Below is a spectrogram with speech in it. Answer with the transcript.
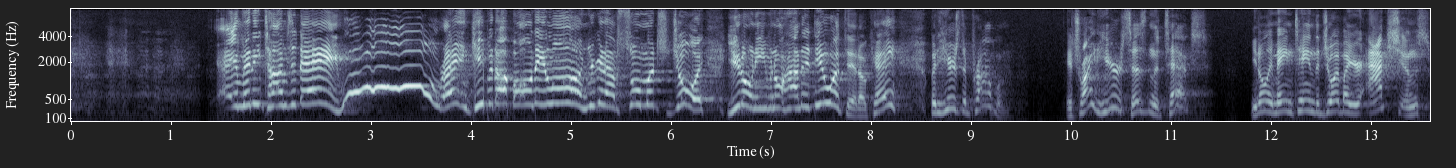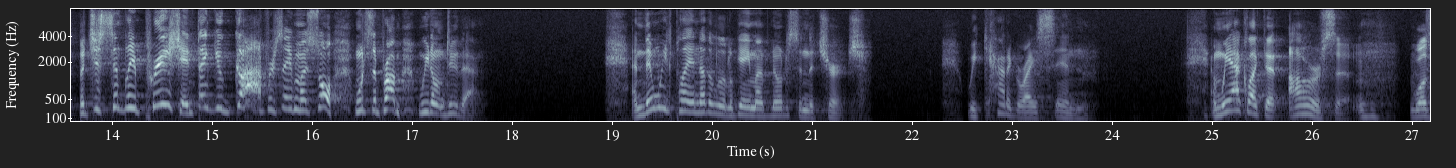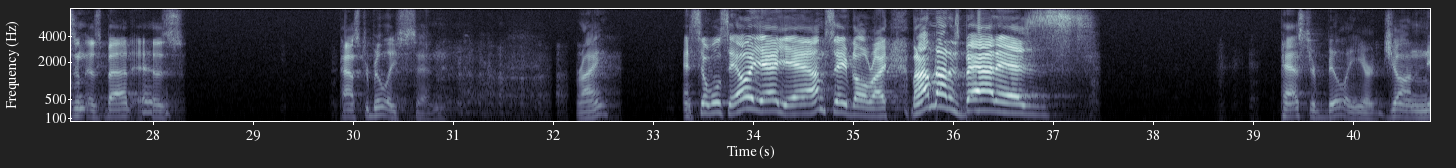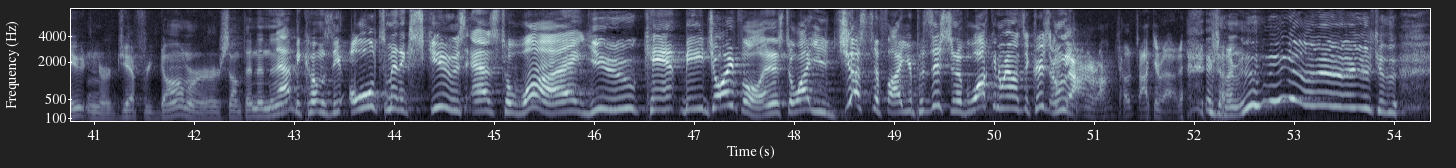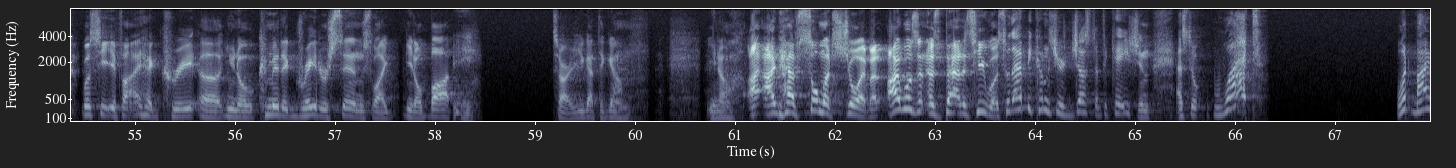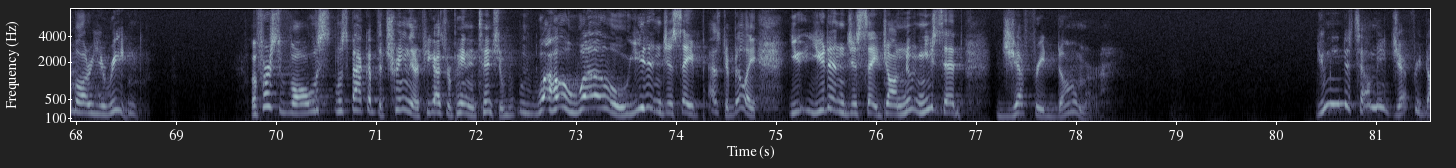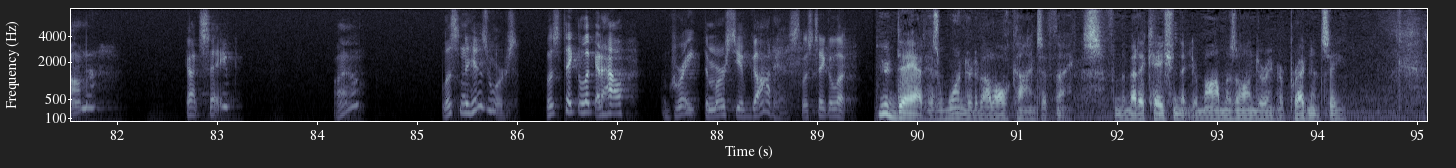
Many times a day. Woo! Right? And keep it up all day long. You're going to have so much joy, you don't even know how to deal with it, okay? But here's the problem it's right here, it says in the text. You don't only maintain the joy by your actions, but just simply appreciate. Thank you, God, for saving my soul. What's the problem? We don't do that. And then we play another little game I've noticed in the church. We categorize sin. And we act like that our sin wasn't as bad as Pastor Billy's sin. Right? And so we'll say, oh, yeah, yeah, I'm saved all right, but I'm not as bad as Pastor Billy or John Newton or Jeffrey Dahmer or something, and then that becomes the ultimate excuse as to why you can't be joyful and as to why you justify your position of walking around as a Christian. talking about it. well, see, if I had cre- uh, you know committed greater sins like you know Bobby, sorry, you got the gum. You know, I, I'd have so much joy, but I wasn't as bad as he was. So that becomes your justification as to what? What Bible are you reading? But first of all, let's, let's back up the train there if you guys were paying attention. Whoa, whoa, you didn't just say Pastor Billy. You, you didn't just say John Newton. You said Jeffrey Dahmer. You mean to tell me Jeffrey Dahmer got saved? Well, listen to his words. Let's take a look at how great the mercy of God is. Let's take a look. Your dad has wondered about all kinds of things, from the medication that your mom was on during her pregnancy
